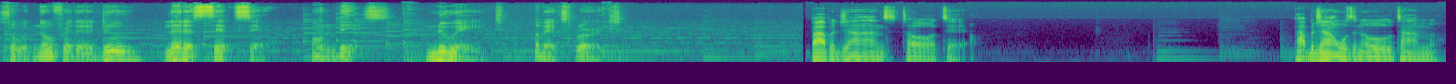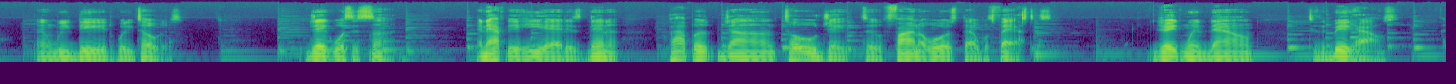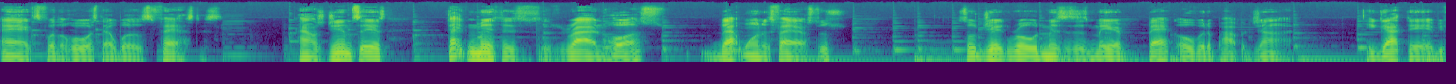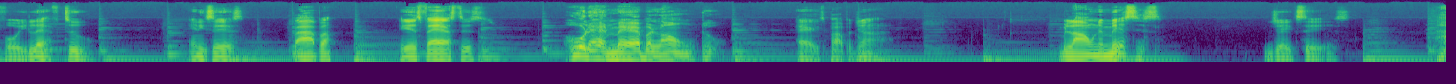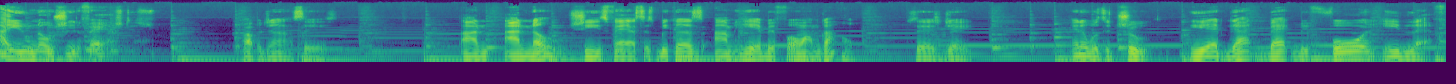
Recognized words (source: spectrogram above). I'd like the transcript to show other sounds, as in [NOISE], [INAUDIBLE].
So, with no further ado, let us set sail on this new age of exploration. Papa John's Tall Tale. Papa John was an old timer, and we did what he told us. Jake was his son, and after he had his dinner, Papa John told Jake to find a horse that was fastest. Jake went down to the big house, asked for the horse that was fastest. House Jim says, Take Myth is riding horse. That one is fastest. So Jake rode Mrs.'s mare back over to Papa John. He got there before he left, too. And he says, Papa, here's fastest. Who that mare belong to? asked Papa John. Belong to Mrs. Jake says. How you know she the fastest? Papa John says. I I know she's fastest because I'm here before I'm gone, says Jake. And it was the truth. He had got back before he left.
